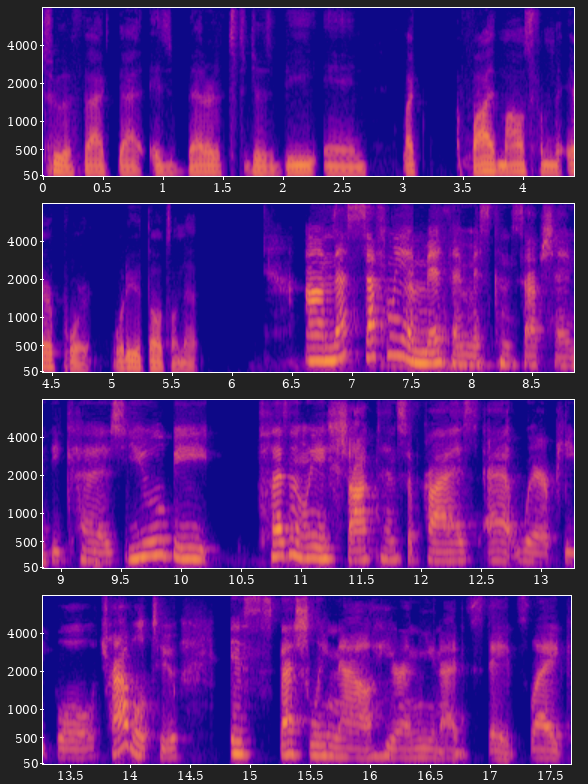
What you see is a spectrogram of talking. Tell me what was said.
to the fact that it's better to just be in like five miles from the airport? What are your thoughts on that? Um, that's definitely a myth and misconception because you'll be pleasantly shocked and surprised at where people travel to, especially now here in the United States. Like,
